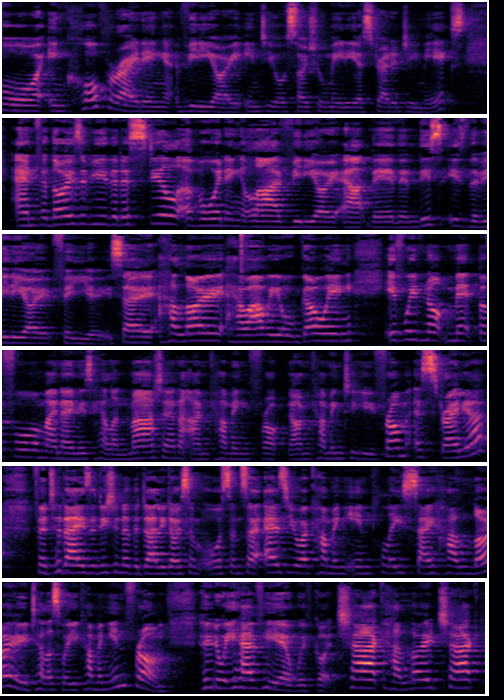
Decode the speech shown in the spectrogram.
for incorporating video into your social media strategy mix. And for those of you that are still avoiding live video out there, then this is the video for you. So, hello, how are we all going? If we've not met before, my name is Helen Martin. I'm coming from I'm coming to you from Australia for today's edition of the Daily Dose of Awesome. So, as you are coming in, please say hello. Tell us where you're coming in from. Who do we have here? We've got Chuck. Hello, Chuck.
